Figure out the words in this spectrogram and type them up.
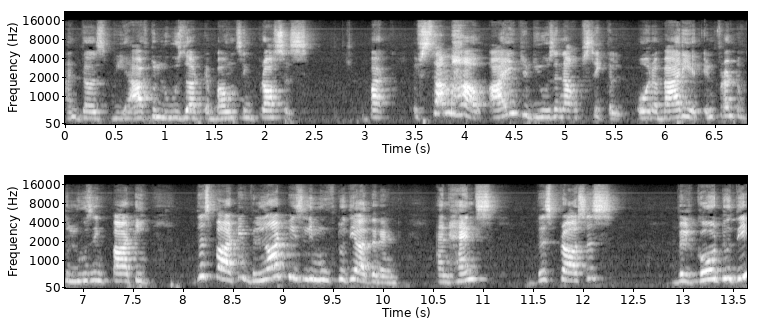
and thus we have to lose that bouncing process. But if somehow I introduce an obstacle or a barrier in front of the losing party, this party will not easily move to the other end, and hence this process will go to the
